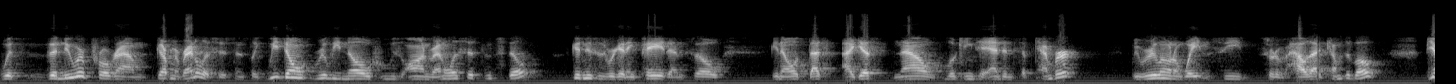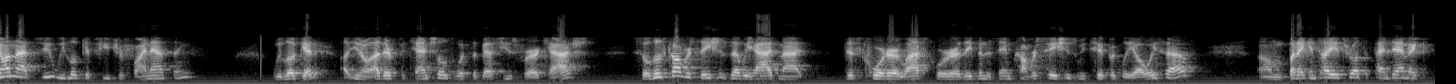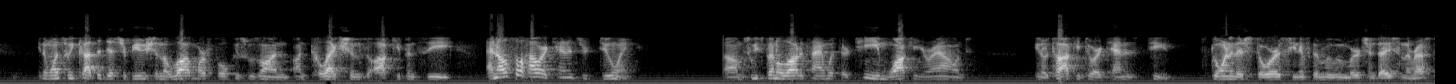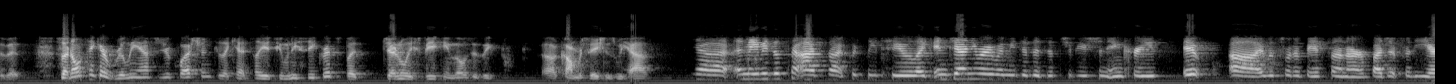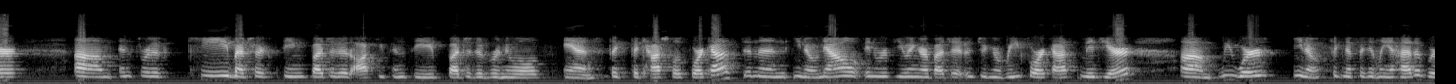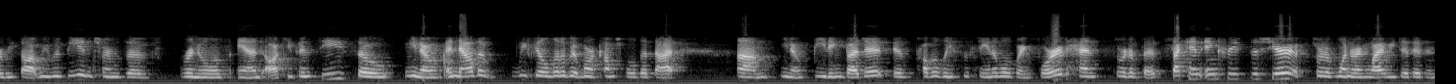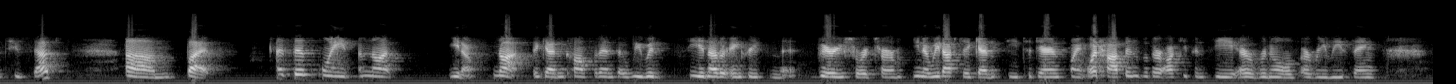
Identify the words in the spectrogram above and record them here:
with the newer program, government rental assistance, like we don't really know who's on rental assistance still. Good news is we're getting paid, and so, you know, that's, I guess, now looking to end in September. We really want to wait and see sort of how that comes about. Beyond that, too, we look at future financings. We look at, uh, you know, other potentials. What's the best use for our cash? So those conversations that we had, Matt, this quarter, last quarter, they've been the same conversations we typically always have. Um, but I can tell you throughout the pandemic, you know, once we cut the distribution, a lot more focus was on, on collections, occupancy, and also how our tenants are doing. Um, so we spent a lot of time with our team walking around, you know, talking to our tenants, going to their stores, seeing if they're moving merchandise and the rest of it. So I don't think I really answered your question because I can't tell you too many secrets, but generally speaking, those are the uh, conversations we have. Yeah, and maybe just to add to that quickly too, like in January when we did the distribution increase, it uh, it was sort of based on our budget for the year, um, and sort of key metrics being budgeted occupancy, budgeted renewals, and the, the cash flow forecast. And then you know now in reviewing our budget and doing a reforecast mid-year, um, we were you know significantly ahead of where we thought we would be in terms of renewals and occupancy. So you know, and now that we feel a little bit more comfortable that that um, you know, beating budget is probably sustainable going forward. Hence, sort of the second increase this year. I'm sort of wondering why we did it in two steps. Um, but at this point, I'm not, you know, not again confident that we would see another increase in the very short term. You know, we'd have to again see, to Darin's point, what happens with our occupancy, our renewals, our releasing,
